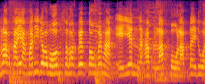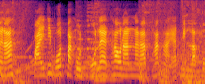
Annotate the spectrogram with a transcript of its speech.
ำหรับใครอยากมาที่เดียวกับผม สล็อตเว็บตรงไม่ผ่านเอเย่นนะครับ รับโปรรับได้ด้วยนะ ไปที่โพสต์ปักหมุดโพสต์แรกเท่านั้นนะครับ ทักหาแอดมินรับโปร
